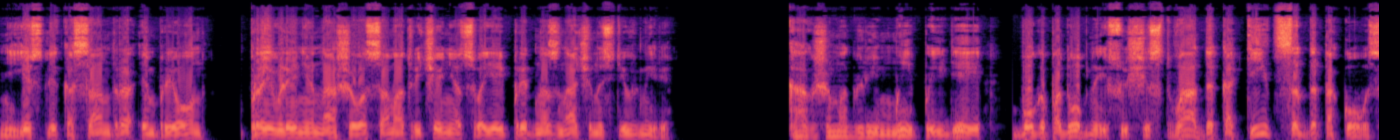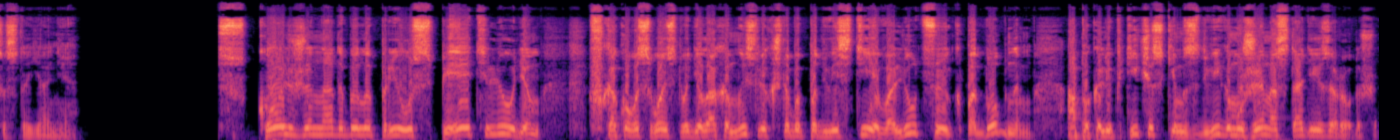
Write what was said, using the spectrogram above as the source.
не есть ли Кассандра эмбрион проявление нашего самоотречения от своей предназначенности в мире? Как же могли мы, по идее, богоподобные существа, докатиться до такого состояния? Сколь же надо было преуспеть людям, в какого свойства делах и мыслях, чтобы подвести эволюцию к подобным апокалиптическим сдвигам уже на стадии зародыша.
